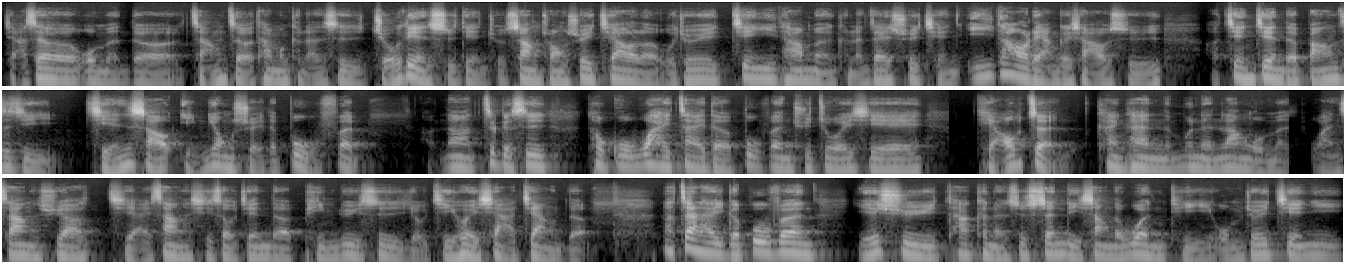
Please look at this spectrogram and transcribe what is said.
假设我们的长者他们可能是九点十点就上床睡觉了，我就会建议他们可能在睡前一到两个小时，啊，渐渐的帮自己减少饮用水的部分。那这个是透过外在的部分去做一些。调整看看能不能让我们晚上需要起来上洗手间的频率是有机会下降的。那再来一个部分，也许它可能是生理上的问题，我们就会建议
